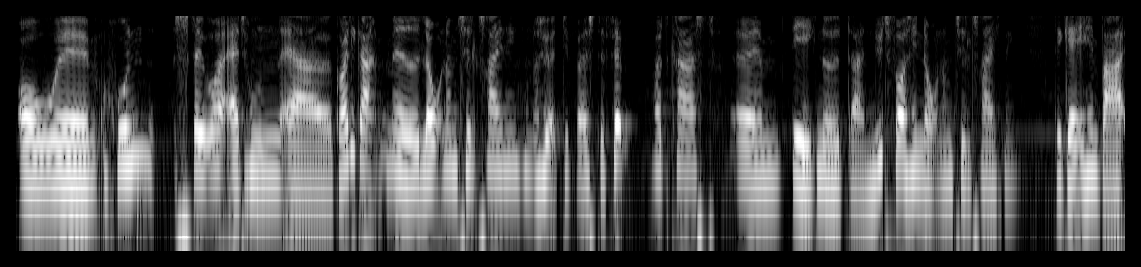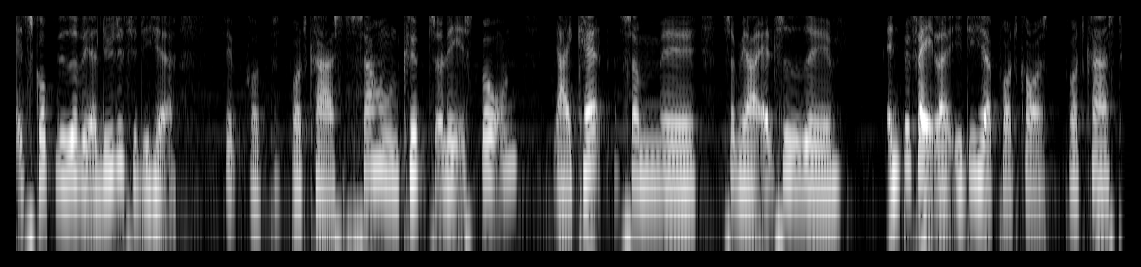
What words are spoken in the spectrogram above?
Og øh, hun skriver, at hun er godt i gang med loven om tiltrækning. Hun har hørt de første fem podcast. Øh, det er ikke noget, der er nyt for hende, loven om tiltrækning. Det gav hende bare et skub videre ved at lytte til de her fem podcast. Så har hun købt og læst bogen Jeg kan, som, øh, som jeg altid øh, anbefaler i de her podcast. podcast.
